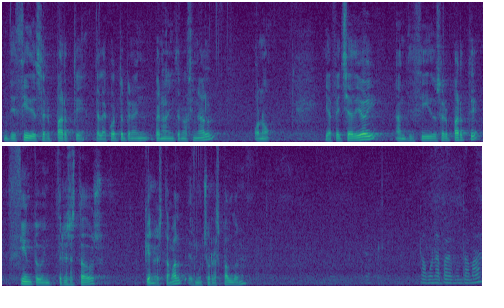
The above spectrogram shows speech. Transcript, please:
decide ser parte de la Corte Penal, Penal Internacional o no. Y a fecha de hoy han decidido ser parte 123 Estados, que no está mal, es mucho respaldo. ¿no? ¿Alguna pregunta más?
